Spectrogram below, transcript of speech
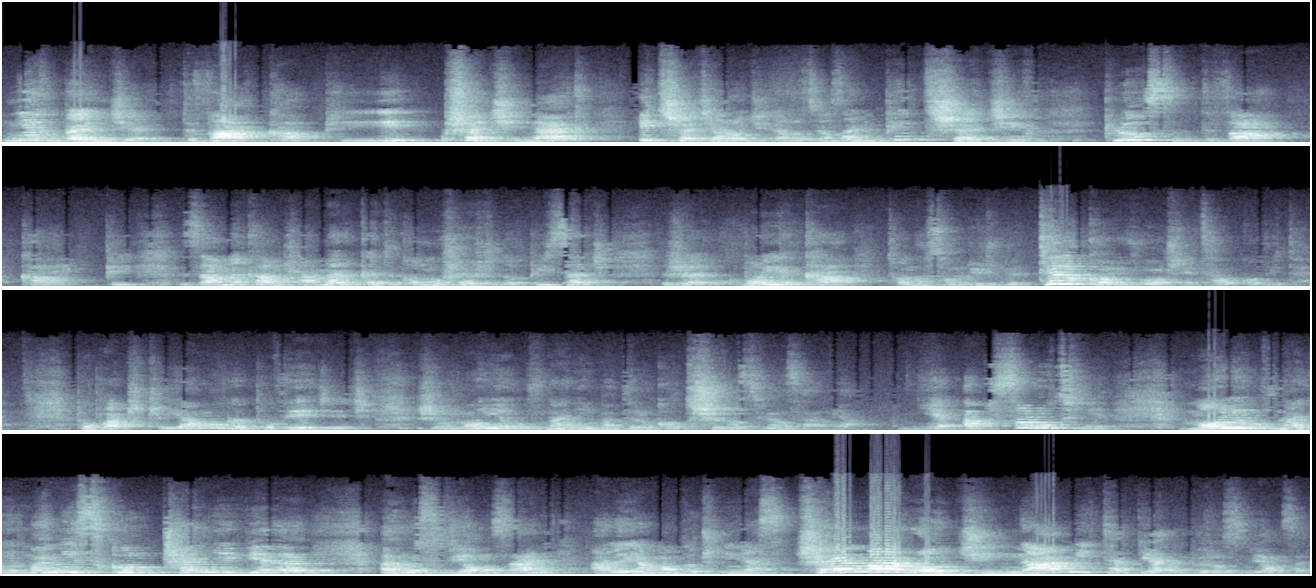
Niech będzie 2k pi, przecinek i trzecia rodzina rozwiązań pi trzecich plus 2 k pi. Zamykam klamerkę, tylko muszę jeszcze dopisać, że moje k to one są liczby tylko i wyłącznie całkowite. Popatrzcie, ja mogę powiedzieć, że moje równanie ma tylko trzy rozwiązania. Nie, absolutnie. Moje równanie ma nieskończenie wiele rozwiązań, ale ja mam do czynienia z trzema rodzinami tak jakby rozwiązań.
